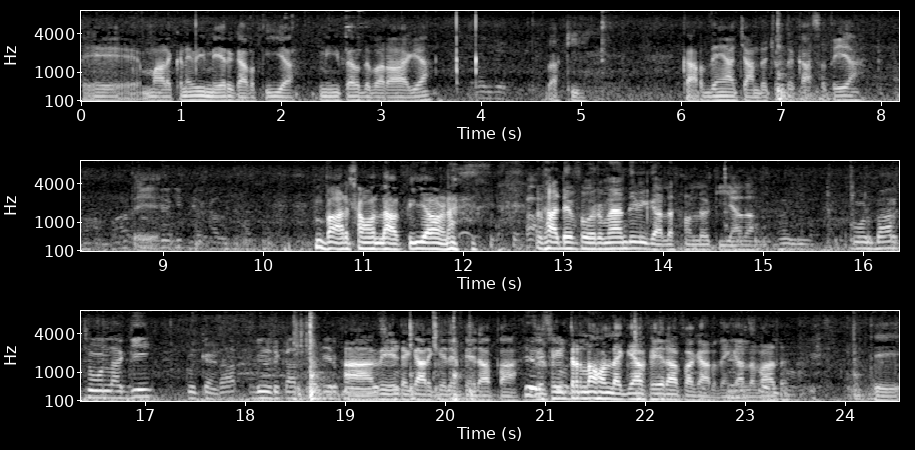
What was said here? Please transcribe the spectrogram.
ਤੇ ਮਾਲਕ ਨੇ ਵੀ ਮਿਹਰ ਕਰਤੀ ਆ ਮੀਂਹ ਫਿਰ ਦੁਬਾਰਾ ਆ ਗਿਆ। ਬਾਕੀ ਕਰਦੇ ਆ ਚੰਦ ਚੁੰਦ ਕੱਸਦੇ ਆ। ਤੇ ਬਾਰਿਸ਼ ਆਉਣ ਲੱਗ ਪਈ ਆ ਹੁਣ। ਸਾਡੇ ਫੋਰਮੈਨ ਦੀ ਵੀ ਗੱਲ ਸੁਣ ਲਓ ਕੀ ਆਦਾ ਹੁਣ ਚੋਣ ਲੱਗ ਗਈ ਕੋਈ ਕਹਿੰਦਾ ਵੇਟ ਕਰਕੇ ਫਿਰ ਹਾਂ ਵੇਟ ਕਰਕੇ ਤੇ ਫਿਰ ਆਪਾਂ ਜੇ ਫੀਡਰ ਲਾਉਣ ਲੱਗਿਆ ਫਿਰ ਆਪਾਂ ਕਰਦੇ ਗੱਲਬਾਤ। ਤੇ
